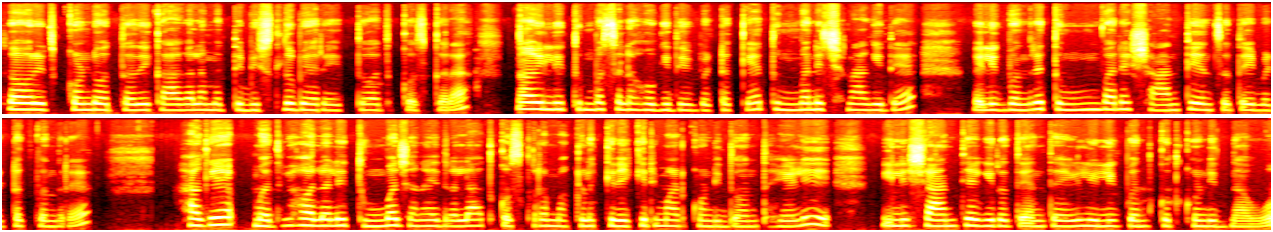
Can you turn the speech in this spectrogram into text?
ಸೊ ಅವ್ರು ಇಟ್ಕೊಂಡು ಹತ್ತೋದಕ್ಕೆ ಆಗಲ್ಲ ಮತ್ತು ಬಿಸಿಲು ಬೇರೆ ಇತ್ತು ಅದಕ್ಕೋಸ್ಕರ ನಾವು ಇಲ್ಲಿ ತುಂಬ ಸಲ ಹೋಗಿದ್ದೀವಿ ಬೆಟ್ಟಕ್ಕೆ. ತುಂಬಾ ಚೆನ್ನಾಗಿದೆ. ಇಲ್ಲಿಗೆ ಬಂದರೆ ತುಂಬಾ ಶಾಂತಿ ಅನಿಸುತ್ತೆ ಈ ಬೆಟ್ಟಕ್ಕೆ ಬಂದರೆ. ಹಾಗೆ ಮದುವೆ ಹಾಲಲ್ಲಿ ತುಂಬ ಜನ ಇದ್ರಲ್ಲ ಅದಕ್ಕೋಸ್ಕರ ಮಕ್ಕಳು ಕಿರಿಕಿರಿ ಮಾಡ್ಕೊಂಡಿದ್ದು ಅಂತ ಹೇಳಿ, ಇಲ್ಲಿ ಶಾಂತಿಯಾಗಿರುತ್ತೆ ಅಂತ ಹೇಳಿ ಇಲ್ಲಿಗೆ ಬಂದು ಕೂತ್ಕೊಂಡಿದ್ದು ನಾವು.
